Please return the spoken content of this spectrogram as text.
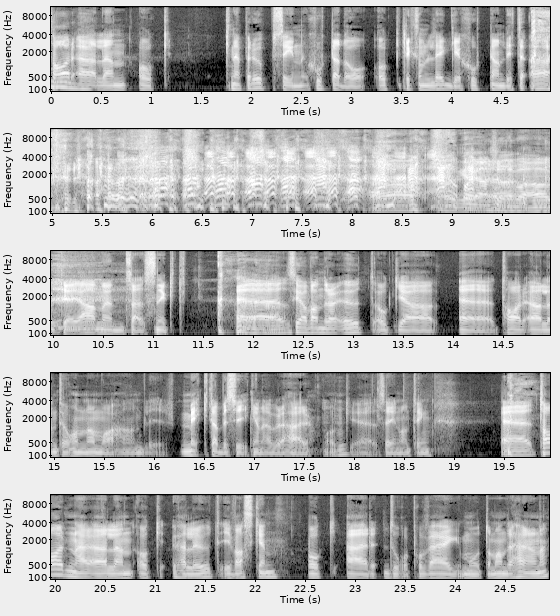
tar ölen och knäpper upp sin skjorta då och liksom lägger skjortan lite över. och jag känner bara, ah, okej, ja men så här, snyggt. Eh, så jag vandrar ut och jag eh, tar ölen till honom och han blir mäkta besviken över det här och eh, säger någonting. Eh, tar den här ölen och häller ut i vasken och är då på väg mot de andra herrarna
